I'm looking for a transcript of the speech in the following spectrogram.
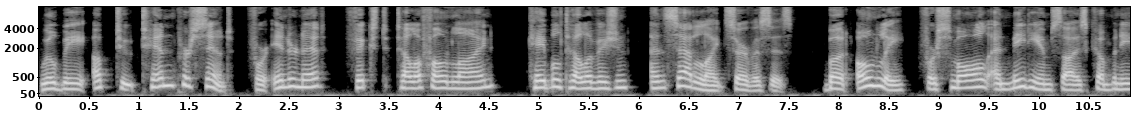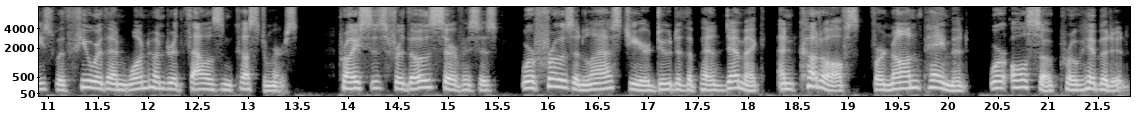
will be up to 10% for internet, fixed telephone line, cable television, and satellite services, but only for small and medium sized companies with fewer than 100,000 customers. Prices for those services were frozen last year due to the pandemic, and cutoffs for non payment were also prohibited.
